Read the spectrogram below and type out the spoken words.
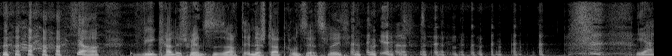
Ja, wie Kalle Schwänzen sagt, in der Stadt grundsätzlich. Ja,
